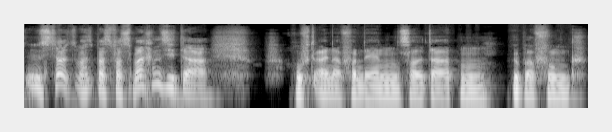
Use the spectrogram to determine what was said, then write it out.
was, was, was machen Sie da? ruft einer von den Soldaten über Funk.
